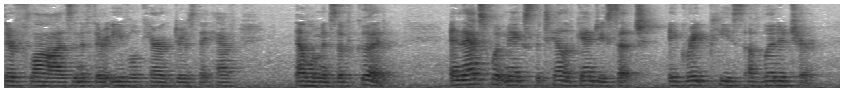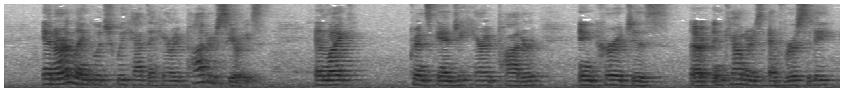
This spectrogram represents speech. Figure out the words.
their flaws, and if they're evil characters, they have elements of good. And that's what makes the Tale of Genji such a great piece of literature. In our language, we have the Harry Potter series. And like Prince Genji, Harry Potter encourages, uh, encounters adversity,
